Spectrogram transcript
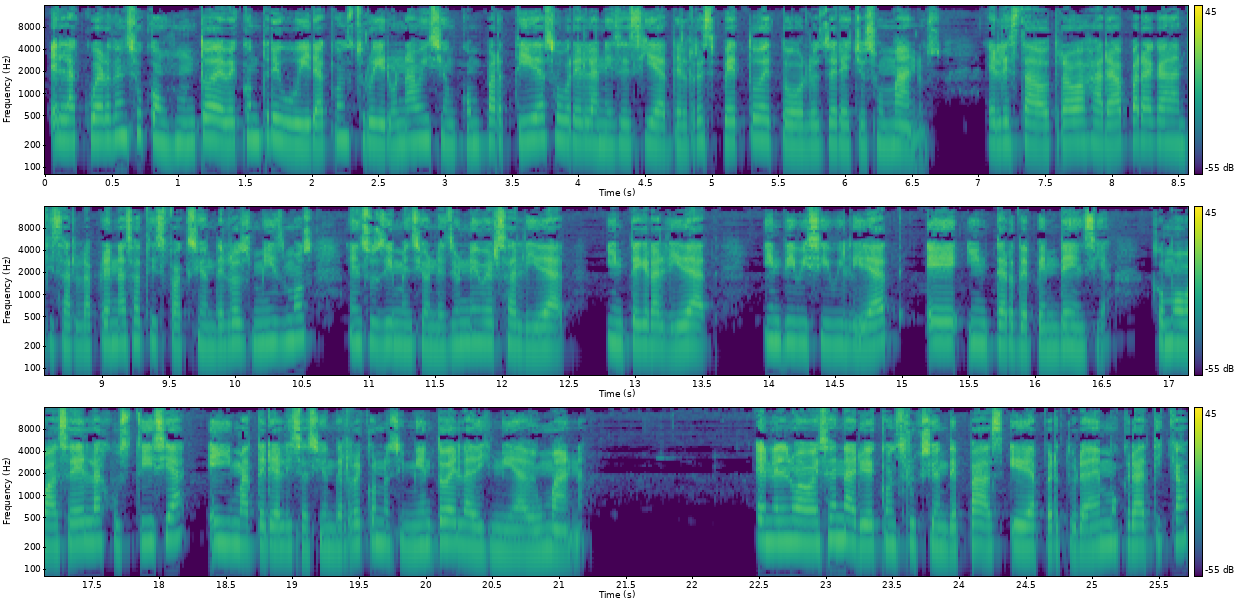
El acuerdo en su conjunto debe contribuir a construir una visión compartida sobre la necesidad del respeto de todos los derechos humanos, el Estado trabajará para garantizar la plena satisfacción de los mismos en sus dimensiones de universalidad, integralidad, indivisibilidad e interdependencia, como base de la justicia e inmaterialización del reconocimiento de la dignidad humana. En el nuevo escenario de construcción de paz y de apertura democrática,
